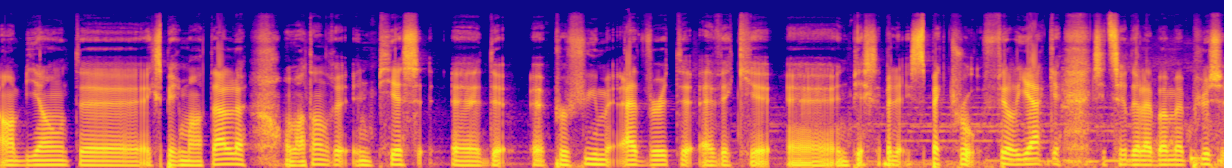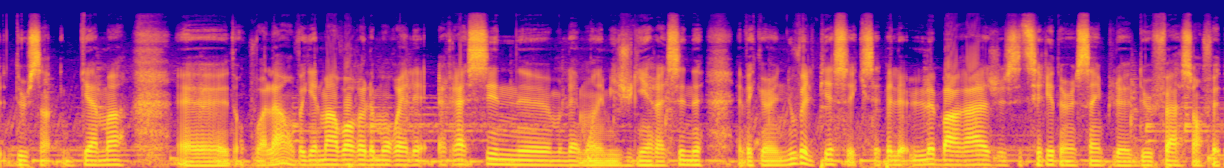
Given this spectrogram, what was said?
ambiante, expérimentale. On va entendre une pièce de euh, Perfume Advert avec euh, une pièce qui s'appelle Spectrophiliac. C'est tiré de l'album Plus 200 Gamma. Euh, donc voilà, on va également avoir le Montréalais Racine, mon ami Julien Racine, avec une nouvelle pièce qui s'appelle Le Barrage. C'est tiré d'un simple deux faces en fait.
